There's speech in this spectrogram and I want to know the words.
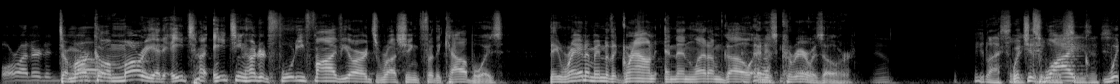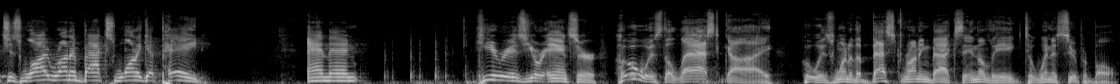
412. DeMarco Murray had eight- 1,845 yards rushing for the Cowboys. They ran him into the ground and then let him go, and his career was over. He lasted Which like is two more why, seasons. which is why running backs want to get paid. And then here is your answer: Who was the last guy who was one of the best running backs in the league to win a Super Bowl?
